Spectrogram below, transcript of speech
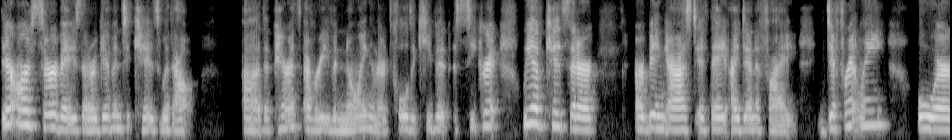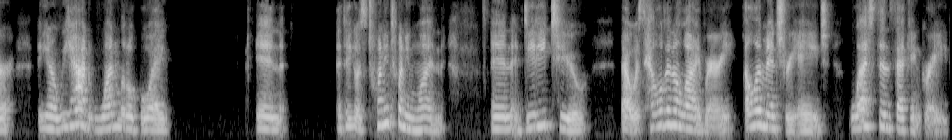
there are surveys that are given to kids without uh, the parents ever even knowing, and they're told to keep it a secret. We have kids that are are being asked if they identify differently or you know we had one little boy in i think it was 2021 in dd2 that was held in a library elementary age less than second grade.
